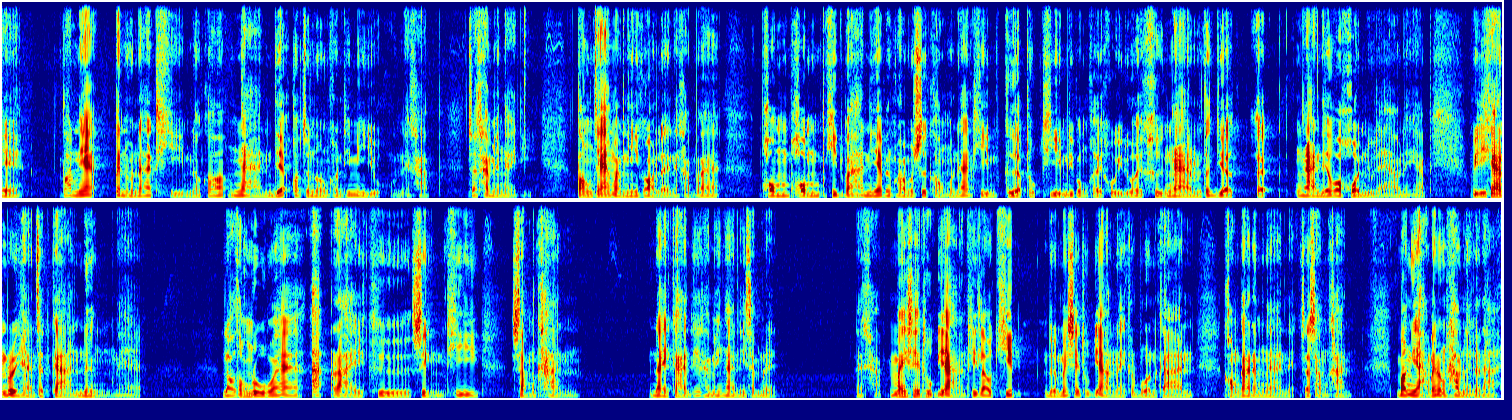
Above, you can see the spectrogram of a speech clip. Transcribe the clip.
ตอนนี้เป็นหัวหน้าทีมแล้วก็งานเยอะกว่าจำนวนคนที่มีอยู่นะครับจะทำยังไงดี ต้องแจ้งแบบนี้ก่อนเลยนะครับว่าผมผมคิดว่าอันนี้เป็นความรู้สึกของหัวหน้าทีมเกือบทุกทีมที่ผมเคยคุยด้วย คืองานมันต้องเยอะ งานเยอะกว่าคนอยู่แล้วนะครับ วิธีการบริหารจัดการหนึ่งนะฮะเราต้องรู้ว่าอะไรคือสิ่งที่สำคัญในการที่ทำให้งานนี้สำเร็จนะครับไม่ใช่ทุกอย่างที่เราคิดหรือไม่ใช่ทุกอย่างในกระบวนการของการทำงานเนี่ยจะสำคัญ บางอย่างไม่ต้องทำเลยก็ได้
